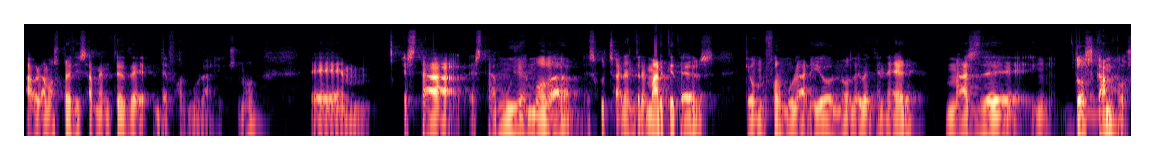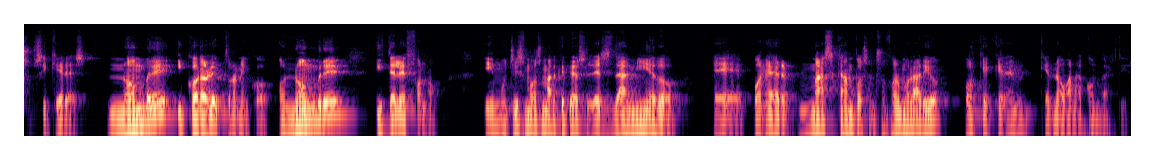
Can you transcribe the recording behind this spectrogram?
hablamos precisamente de, formularios. ¿no? Em, está, está muy de moda escuchar entre marketers que un formulario no debe tener más de dos campos, si quieres, nombre y correo electrónico o nombre y teléfono. Y muchísimos marketers les da miedo eh, poner más campos en su formulario porque creen que no van a convertir.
